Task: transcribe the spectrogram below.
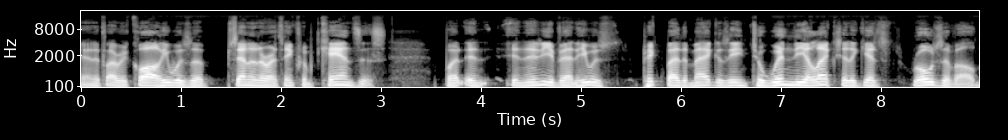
And if I recall, he was a senator, I think, from Kansas. But in, in any event, he was picked by the magazine to win the election against Roosevelt.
